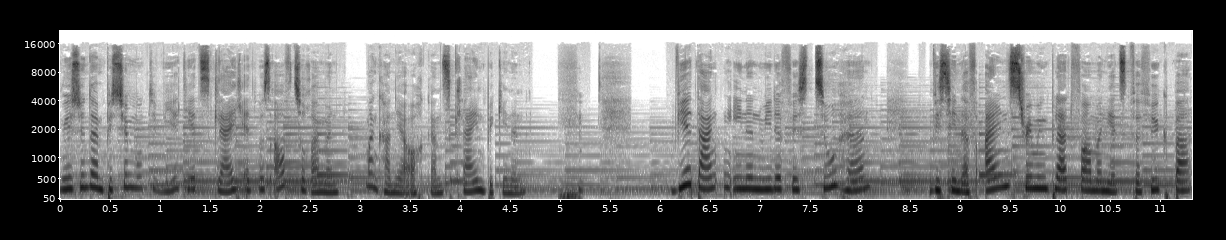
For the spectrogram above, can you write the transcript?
wir sind ein bisschen motiviert, jetzt gleich etwas aufzuräumen. Man kann ja auch ganz klein beginnen. Wir danken Ihnen wieder fürs Zuhören. Wir sind auf allen Streaming-Plattformen jetzt verfügbar.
